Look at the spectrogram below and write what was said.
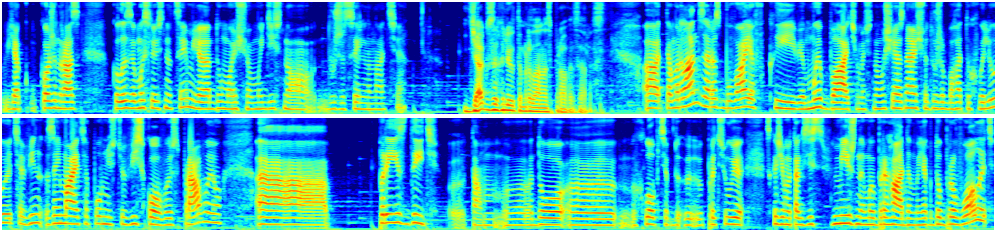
е, я кожен раз, коли замислююсь над цим, я думаю, що ми дійсно дуже сильна нація. Як взагалі у Тамерлана справи зараз? Тамерлан зараз буває в Києві. Ми бачимось, тому що я знаю, що дуже багато хвилюється. Він займається повністю військовою справою. Приїздить е, там е, до е, хлопців, працює, скажімо так, зі сміжними бригадами як доброволець.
